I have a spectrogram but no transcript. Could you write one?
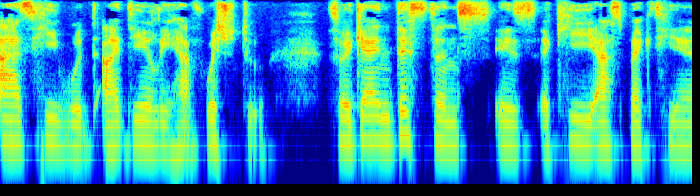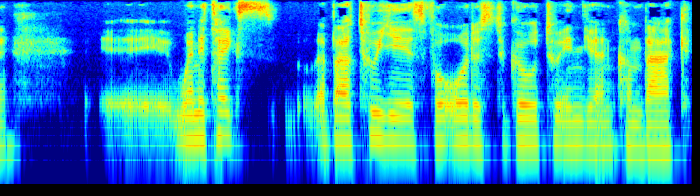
as he would ideally have wished to. So again, distance is a key aspect here. Eh, when it takes about two years for orders to go to India and come back,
